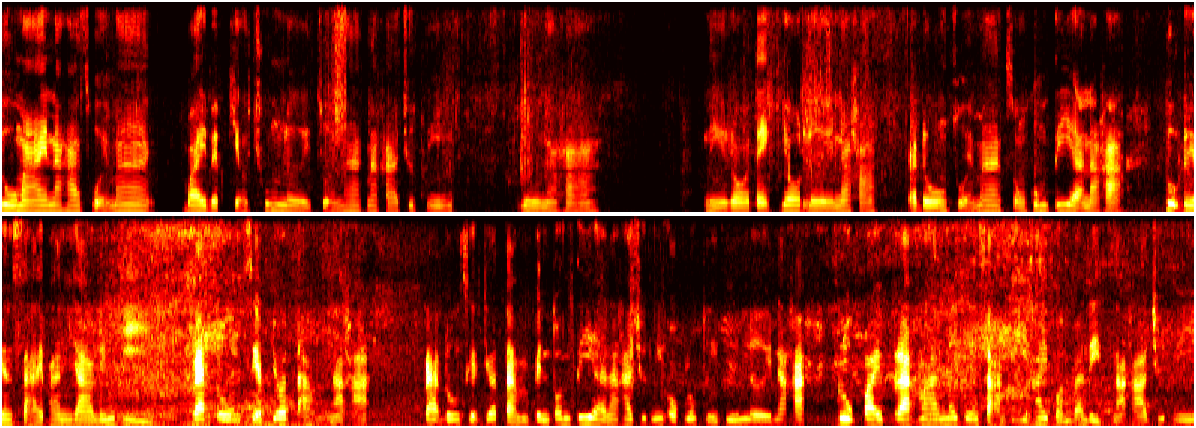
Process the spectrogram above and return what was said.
ดูไม้นะคะ สวยมาก ใบแบบเขียวชุ่มเลยสวยมากนะคะ ชุดนี้ดูนะคะ นี่โรเตกยอดเลยนะคะ กระโดงสวยมากทรงพุ่มเตี้ยนะคะทุเรียนสายพันธุ์ยาวลิ้นจี่กระโดงเสียบยอดต่ำนะคะ ระโดงเสียบยอดต่ำเป็นต้นเตี้ยนะคะ ชุดนี้อกลูกถึงพื้นเลยนะคะปลูกไปประมาณไม่เกิน 3 ปีให้ผลผลิตนะคะ ชุดนี้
